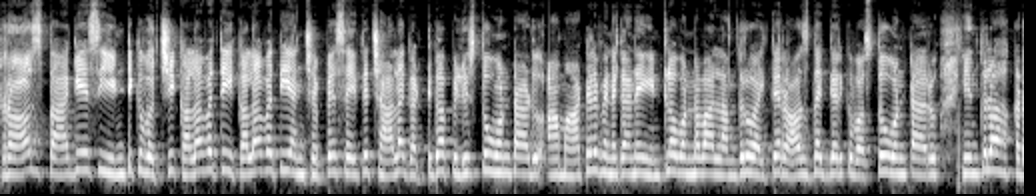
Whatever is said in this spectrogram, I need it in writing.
రాజు తాగేసి ఇంటికి వచ్చి కలవతి కలవతి అని చెప్పేసి అయితే చాలా గట్టిగా పిలుస్తూ ఉంటాడు. ఆ మాటలు వినగానే ఇంట్లో ఉన్న వాళ్ళందరూ అయితే రాజు దగ్గరికి వస్తూ ఉంటారు. ఇంతలో అక్కడ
